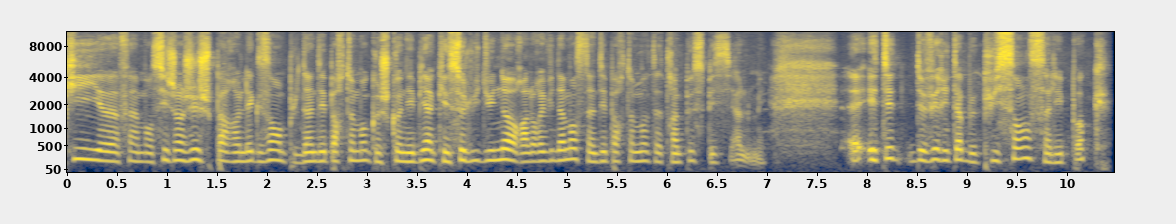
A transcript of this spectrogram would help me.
qui, euh, enfin bon, si j'en juge par l'exemple d'un département que je connais bien, qui est celui du Nord, alors évidemment c'est un département peut-être un peu spécial, mais euh, était de véritable puissance à l'époque.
